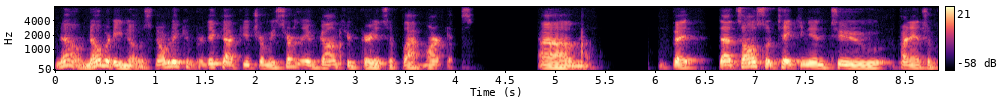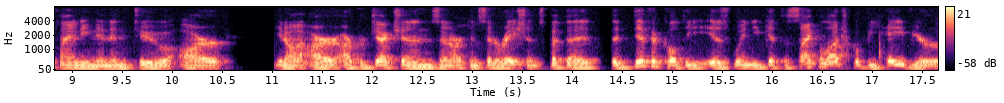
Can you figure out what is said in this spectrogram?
No, nobody knows. Nobody can predict that future, and we certainly have gone through periods of flat markets. Um, but that's also taking into financial planning and into our you know our our projections and our considerations but the the difficulty is when you get the psychological behavior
